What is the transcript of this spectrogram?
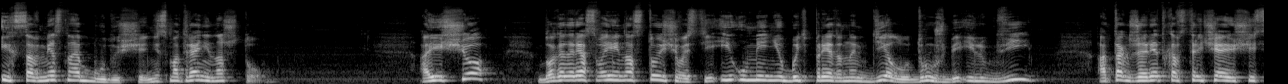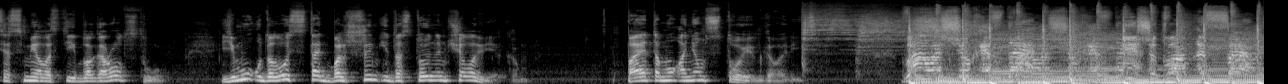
их совместное будущее, несмотря ни на что. А еще, благодаря своей настойчивости и умению быть преданным делу, дружбе и любви, а также редко встречающейся смелости и благородству, ему удалось стать большим и достойным человеком. Поэтому о нем стоит говорить. Валащук СД пишет вам эссе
